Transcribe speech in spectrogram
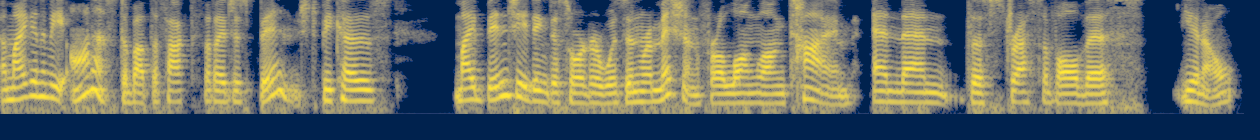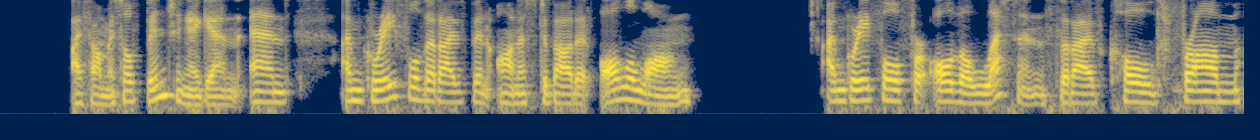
am I going to be honest about the fact that I just binged? Because my binge eating disorder was in remission for a long, long time. And then the stress of all this, you know, I found myself binging again. And I'm grateful that I've been honest about it all along. I'm grateful for all the lessons that I've culled from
